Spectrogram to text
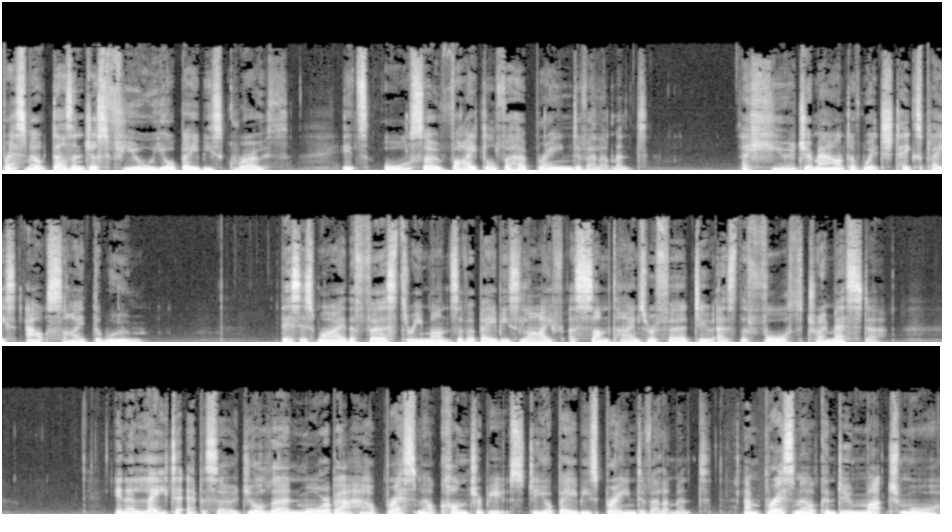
Breast milk doesn't just fuel your baby's growth, it's also vital for her brain development, a huge amount of which takes place outside the womb. This is why the first three months of a baby's life are sometimes referred to as the fourth trimester. In a later episode, you'll learn more about how breast milk contributes to your baby's brain development. And breast milk can do much more.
